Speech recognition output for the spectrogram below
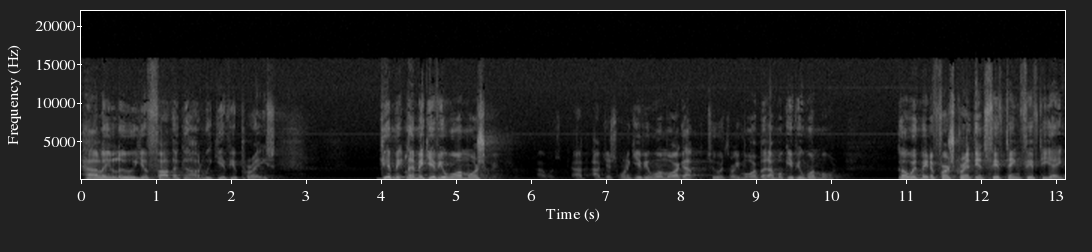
Hallelujah, Father God, we give you praise. Give me, let me give you one more scripture. I, was, I, I just want to give you one more. I got two or three more, but I'm going to give you one more. Go with me to 1 Corinthians 15 58.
